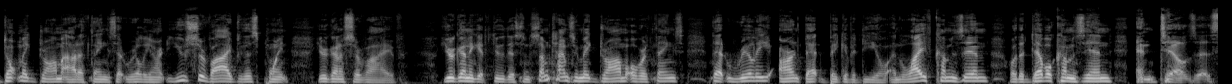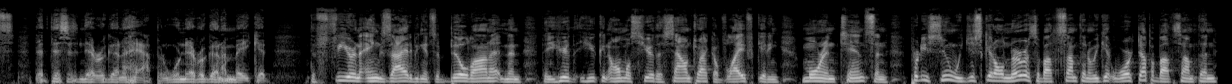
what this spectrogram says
don't make drama out of things that really aren't. You survived to this point, you're going to survive. You're going to get through this. And sometimes we make drama over things that really aren't that big of a deal. And life comes in, or the devil comes in and tells us that this is never going to happen. We're never going to make it. The fear and anxiety begins to build on it. And then you, hear, you can almost hear the soundtrack of life getting more intense. And pretty soon we just get all nervous about something, or we get worked up about something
